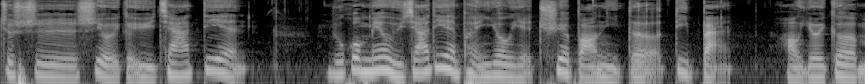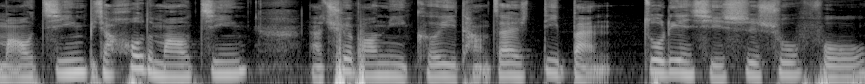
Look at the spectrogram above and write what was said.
就是是有一个瑜伽垫。如果没有瑜伽垫的朋友，也确保你的地板，好、有一个毛巾，比较厚的毛巾。那确保你可以躺在地板做练习是舒服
